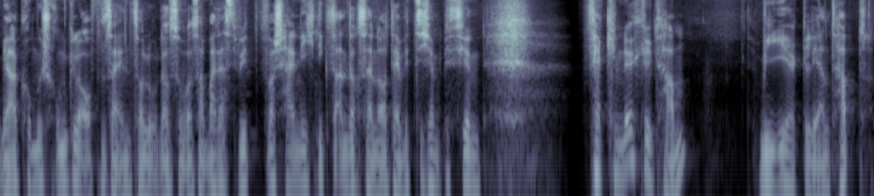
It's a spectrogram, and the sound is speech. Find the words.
ja, komisch rumgelaufen sein soll oder sowas. Aber das wird wahrscheinlich nichts anderes sein. Auch der wird sich ein bisschen verknöchelt haben, wie ihr gelernt habt.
